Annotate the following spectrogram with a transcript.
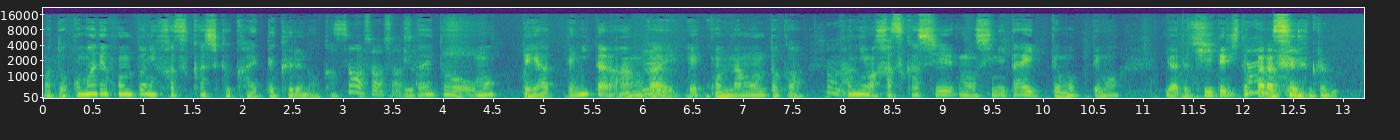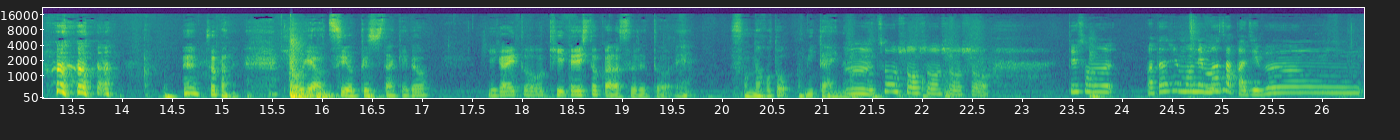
まあ、どこまで本当に恥ずかしく返ってくるのか。そうそうそうそう。意外と思ってやってみたら案外、うん。えこんなもんとか本人は恥ずかしいもう死にたいって思っても意外と聞いてる人からすると。ちょっとね表現を強くしたけど意外と聞いてる人からするとえそんなこと？みたいな、うん、そうそうそうそうそう。でその私もねまさか自分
